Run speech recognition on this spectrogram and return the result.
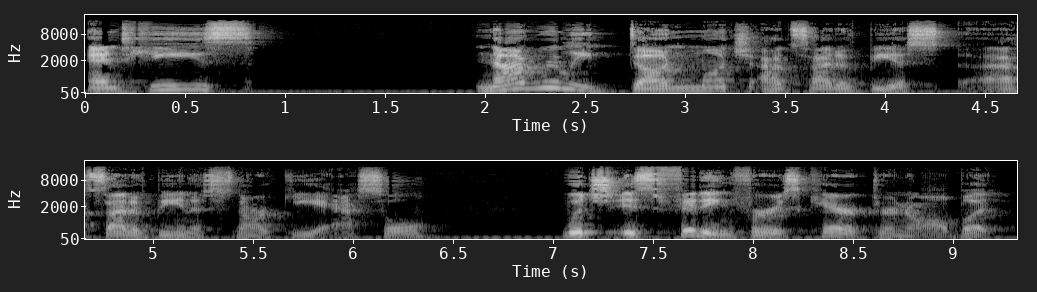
and he's not really done much outside of be a, outside of being a snarky asshole, which is fitting for his character and all. But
